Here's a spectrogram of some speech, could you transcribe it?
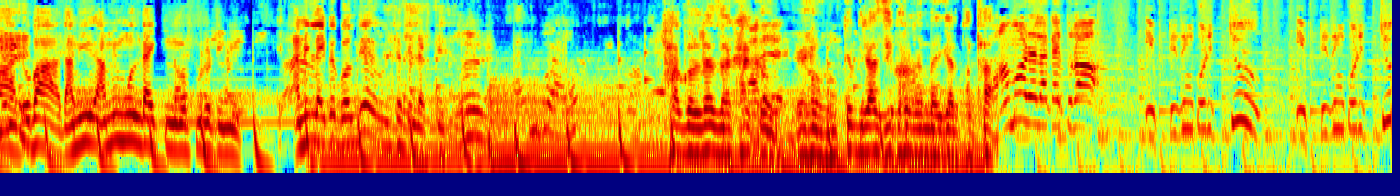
বাদ ও বাদ। আমি আমি মূল দায়িত্ব নেব পুরো টিমের আমি লাইফে গোল দিয়ে উল্টাতে লাগছি পাগলরা যা খাকো ওকে বিরাজি করবেন না এগার কথা। আমার এলাকায় তোরা ইফটিজিং করিচ্ছু ইফটিজিং করিচ্ছু।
